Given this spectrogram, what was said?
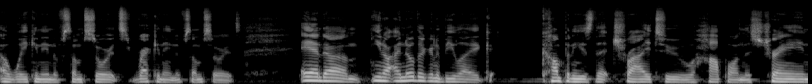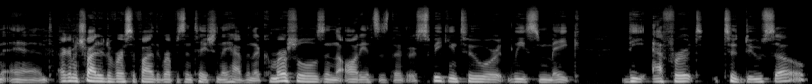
awakening of some sorts, reckoning of some sorts, and um, you know, I know they're going to be like companies that try to hop on this train and are going to try to diversify the representation they have in their commercials and the audiences that they're speaking to, or at least make the effort to do so.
